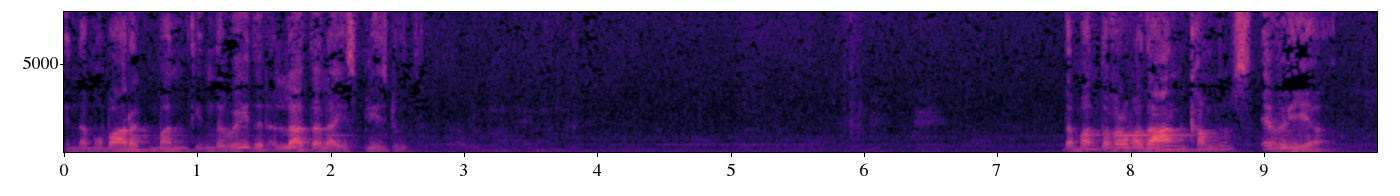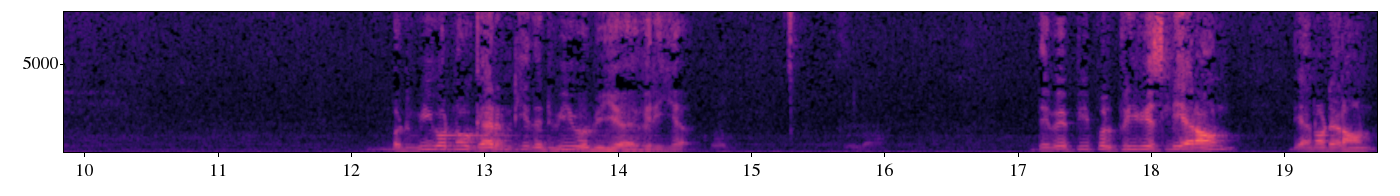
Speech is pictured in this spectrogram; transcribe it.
in the Mubarak month in the way that Allah Ta'ala is pleased with. The month of Ramadan comes every year. But we got no guarantee that we will be here every year. There were people previously around, they are not around.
